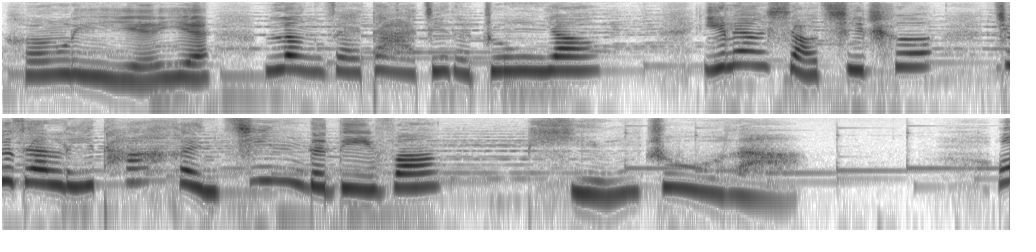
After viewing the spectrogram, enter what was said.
亨利爷爷愣在大街的中央，一辆小汽车就在离他很近的地方停住了。哦，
